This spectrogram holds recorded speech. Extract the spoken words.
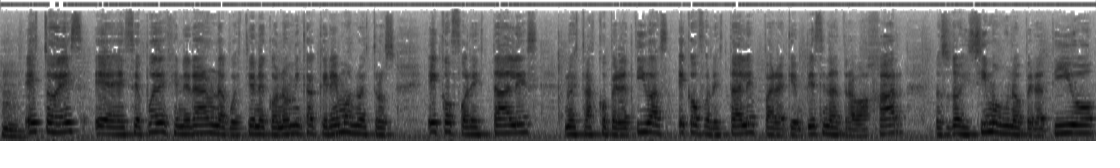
Mm. Esto es, eh, se puede generar una cuestión económica, queremos nuestros ecoforestales, nuestras cooperativas ecoforestales para que empiecen a trabajar. Nosotros hicimos un operativo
